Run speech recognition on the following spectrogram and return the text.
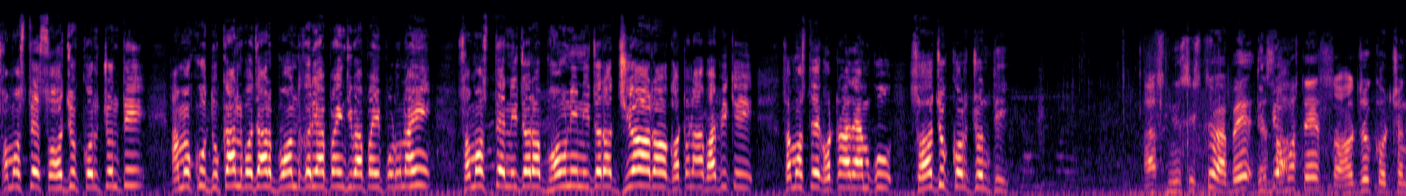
समस्ते सहयोग गरुकु दुकान बजार बन्द गरेको पडु समे निजर भउी झियर घटना भाविक समस्तै घटना आमु सहयोग गरु निश्चित भावे समस्ते सहयोग गर्छ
